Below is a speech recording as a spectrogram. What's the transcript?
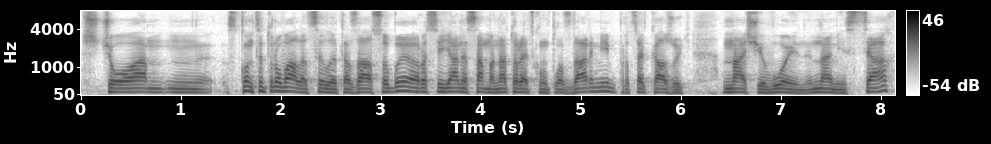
що сконцентрували сили та засоби росіяни саме на турецькому плацдармі. Про це кажуть наші воїни на місцях.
